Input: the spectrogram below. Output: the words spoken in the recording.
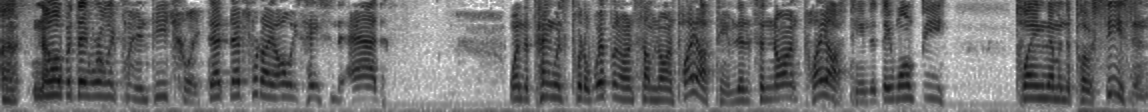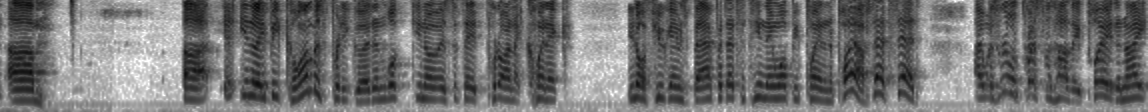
No, but they were only playing Detroit. That that's what I always hasten to add when the Penguins put a whipping on some non-playoff team. That it's a non-playoff team that they won't be playing them in the postseason. Um, uh, you know, they beat Columbus pretty good and looked, you know, as if they'd put on a clinic, you know, a few games back. But that's a team they won't be playing in the playoffs. That said, I was real impressed with how they played, and I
